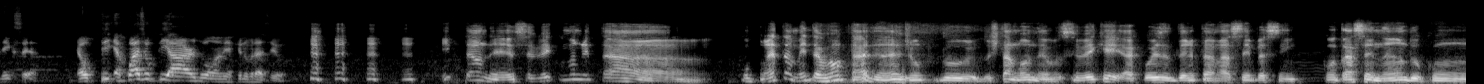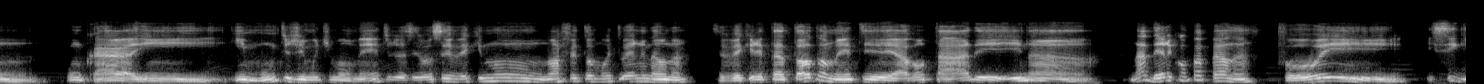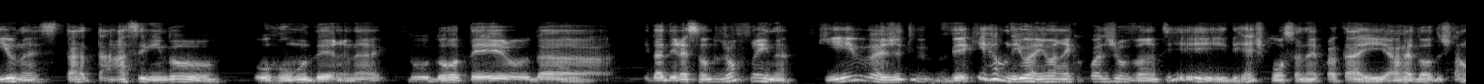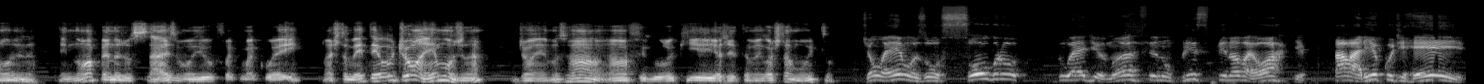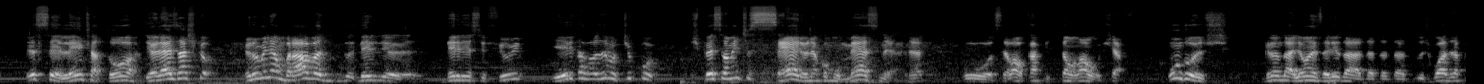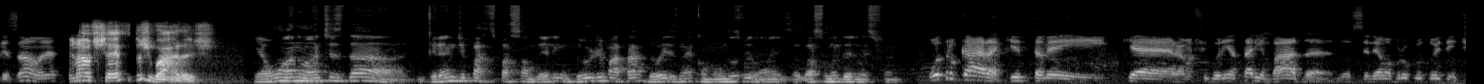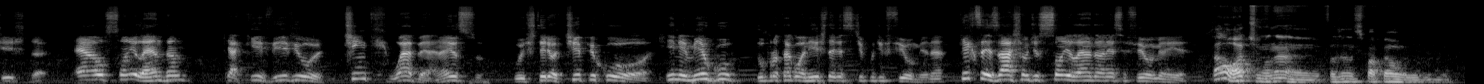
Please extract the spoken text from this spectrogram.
tem que ser. É, o, é quase o PR do homem aqui no Brasil. então, né? Você vê como ele tá completamente à vontade, né? Junto do, do Stallone, né? Você vê que a coisa dele tá lá sempre assim, contracenando com um cara em, em muitos e muitos momentos, assim, você vê que não, não afetou muito ele, não, né? Você vê que ele tá totalmente à vontade e, e na, na dele com o papel, né? Foi e seguiu, né? Tá, tá seguindo o rumo dele, né? Do, do roteiro da, e da direção do John Flynn, né? Que a gente vê que reuniu aí um elenco coadjuvante de responsa, né? Para estar tá aí ao redor do Stallone, né? E não apenas o Sizemore e o Frank McQuay, mas também tem o John Amos, né? John Amos é uma, é uma figura que a gente também gosta muito. John Amos, o sogro do Ed Murphy no Príncipe Nova York, talarico de rei, excelente ator. E aliás, acho que eu, eu não me lembrava dele, dele nesse filme. E ele tá fazendo tipo especialmente sério, né? Como o Messner, né? O, sei lá, o capitão lá, o chefe. Um dos grandalhões ali da, da, da, dos guardas da prisão, né? Ele é o chefe dos guardas. E é um ano antes da grande participação dele em Duro de Matar Dois, né? Como um dos vilões. Eu gosto muito dele nesse filme. Outro cara que também que era uma figurinha tarimbada no cinema brucutu oitentista é o Sonny Landon, que aqui vive o Tink Weber, não é isso? O estereotípico inimigo do protagonista desse tipo de filme, né? O que, que vocês acham de Sonny Landon nesse filme aí? Tá ótimo, né? Fazendo esse papel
